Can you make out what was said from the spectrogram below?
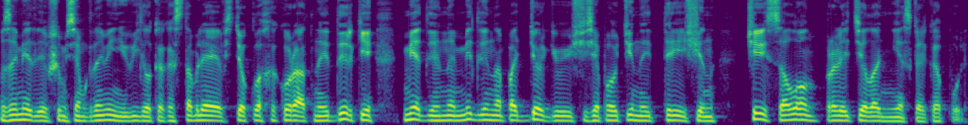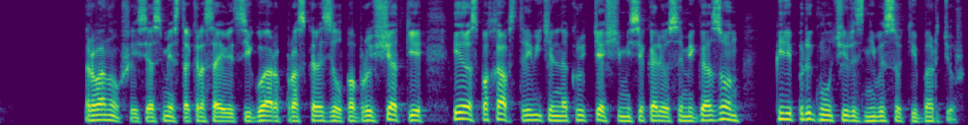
В замедлившемся мгновении увидел, как, оставляя в стеклах аккуратные дырки, медленно-медленно поддергивающейся паутиной трещин, через салон пролетело несколько пуль. Рванувшийся с места красавец Ягуар проскользил по брусчатке и, распахав стремительно крутящимися колесами газон, перепрыгнул через невысокий бордюр.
